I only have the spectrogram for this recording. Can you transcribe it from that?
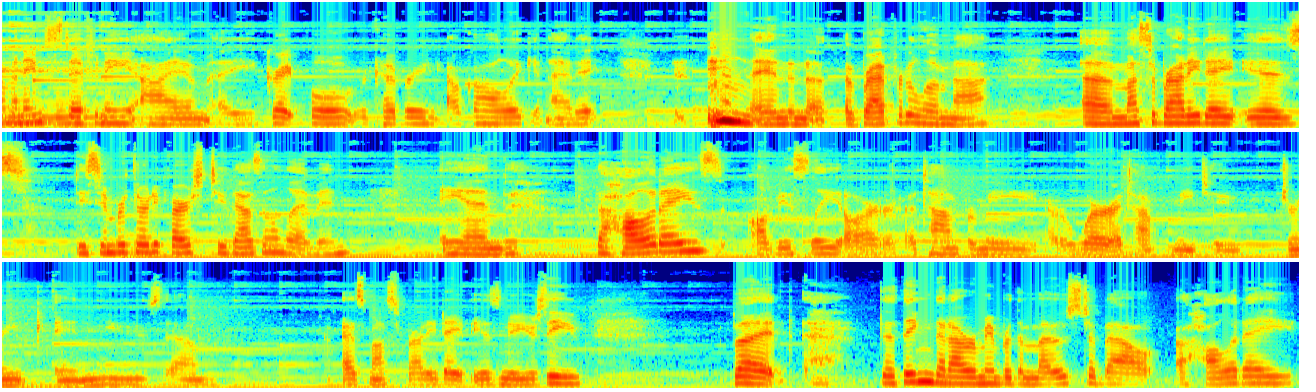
Hi, my name's Stephanie. I am a grateful recovering alcoholic and addict and a Bradford alumni. Um, my sobriety date is December 31st, 2011, and the holidays obviously are a time for me, or were a time for me to drink and use, um, as my sobriety date is New Year's Eve. But the thing that I remember the most about a holiday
